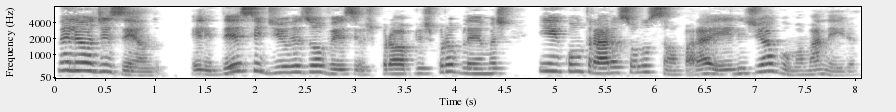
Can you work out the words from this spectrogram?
Melhor dizendo, ele decidiu resolver seus próprios problemas e encontrar a solução para eles de alguma maneira.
